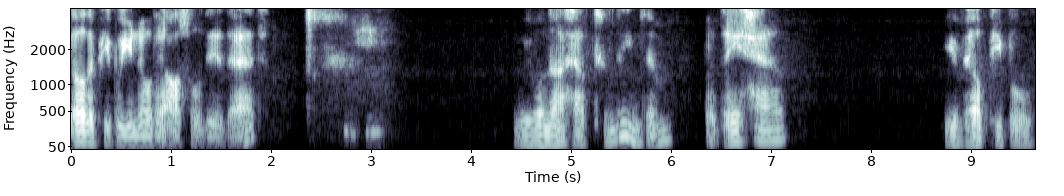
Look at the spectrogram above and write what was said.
other people you know that also did that. Mhm. We will not have to name them, but they have. You've helped people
